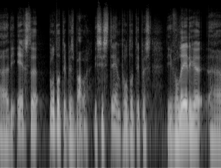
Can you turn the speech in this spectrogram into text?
uh, die eerste prototypes bouwen. Die systeemprototypes, die volledige uh,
